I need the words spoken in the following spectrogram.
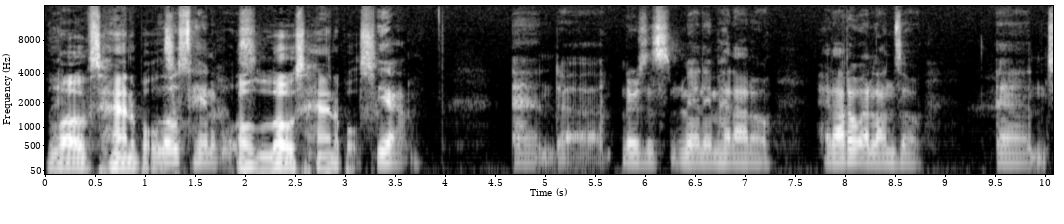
Loves Hannibals. Los Hannibals. oh, Los Hannibals. Yeah. And uh, there's this man named Gerardo, Gerardo Alonso, and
